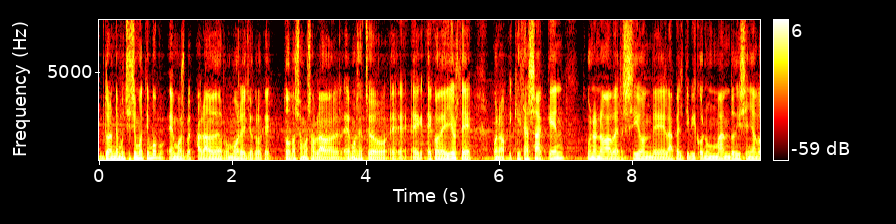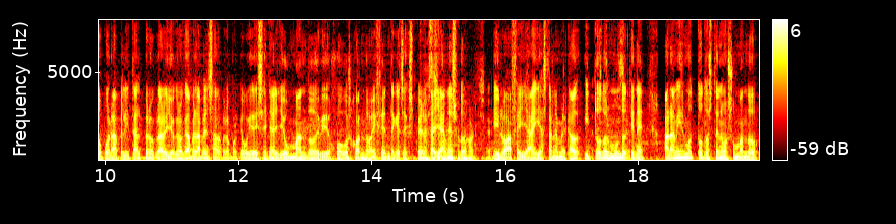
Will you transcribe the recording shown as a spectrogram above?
durante muchísimo tiempo, hemos hablado de rumores, yo creo que todos hemos hablado, hemos hecho eh, e- eco de ellos, de, bueno, y quizás saquen una nueva versión del Apple TV con un mando diseñado por Apple y tal, pero claro, yo creo que Apple ha pensado, pero ¿por qué voy a diseñar yo un mando de videojuegos cuando hay gente que es experta ya en esto? mucho mejor, sí. Y lo hace ya y ya está en el mercado. Y todo el mundo tiene, ahora mismo todos tenemos un mando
